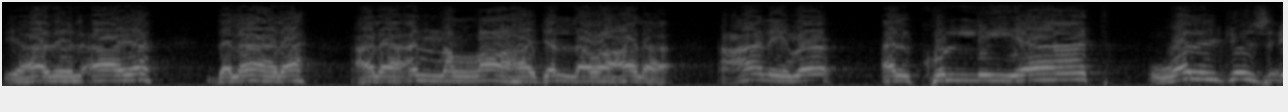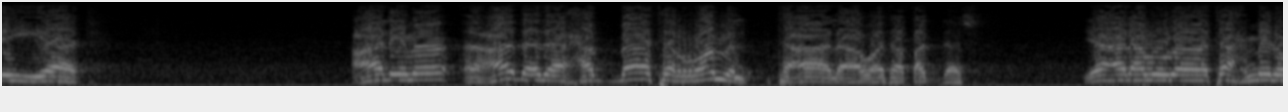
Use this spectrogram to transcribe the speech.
في هذه الآية دلالة على أن الله جل وعلا علم الكليات والجزئيات. علم عدد حبات الرمل تعالى وتقدس. يعلم ما تحمل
